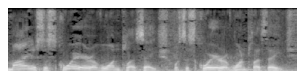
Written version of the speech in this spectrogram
minus the square of 1 plus h. What's the square of 1 plus h?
